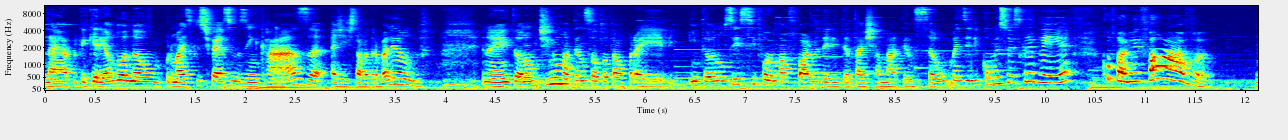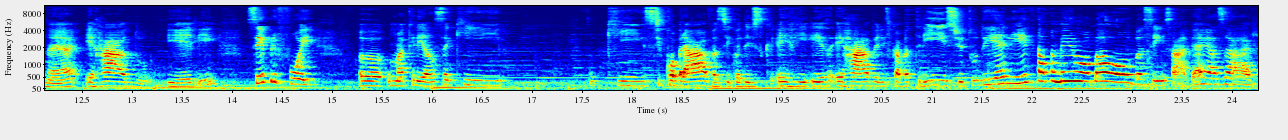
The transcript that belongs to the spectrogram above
né? Porque querendo ou não, por mais que estivéssemos em casa, a gente estava trabalhando né? Então não tinha uma atenção total para ele. Então eu não sei se foi uma forma dele tentar chamar atenção, mas ele começou a escrever conforme ele falava, né? Errado. E ele sempre foi uh, uma criança que que se cobrava, assim, quando ele errava, ele ficava triste e tudo. E ali ele tava meio oba-oba, assim, sabe? Ai, azar,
